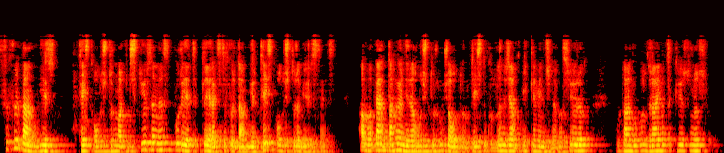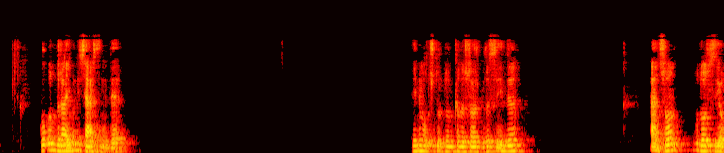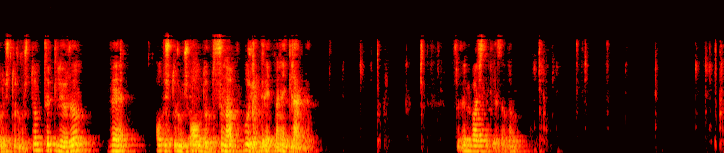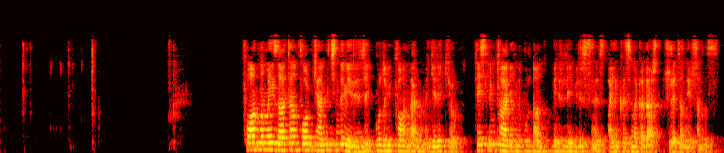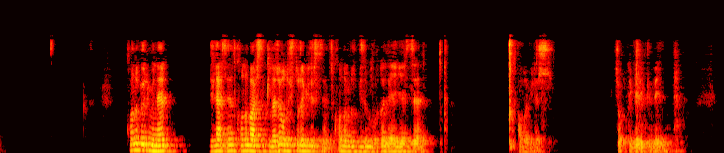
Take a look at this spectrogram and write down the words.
Sıfırdan bir test oluşturmak istiyorsanız buraya tıklayarak sıfırdan bir test oluşturabilirsiniz. Ama ben daha önceden oluşturmuş olduğum testi kullanacağım. Ekleme menüsüne basıyorum. Buradan Google Drive'a tıklıyorsunuz. Google Drive'ın içerisinde benim oluşturduğum klasör burasıydı. En son bu dosyayı oluşturmuştum. Tıklıyorum ve oluşturmuş olduğum sınav buraya direktmen eklendi. Şurada bir başlık yazalım. Puanlamayı zaten form kendi içinde verilecek. Burada bir puan vermeme gerek yok. Teslim tarihini buradan belirleyebilirsiniz. Ayın kaçına kadar süre tanıyorsanız. Konu bölümüne dilerseniz konu başlıkları oluşturabilirsiniz. Konumuz bizim burada LGS olabilir. Çok da gerekli değil.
